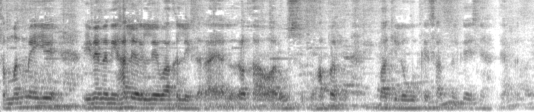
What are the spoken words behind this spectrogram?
संबंध में ये इन्हें ननिहाल लेवा कर लेकर आया रखा और उस वहाँ पर बाकी लोगों के साथ मिलकर इसने हत्या कर दी।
